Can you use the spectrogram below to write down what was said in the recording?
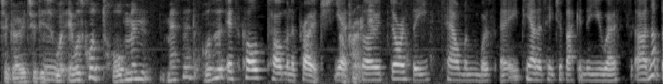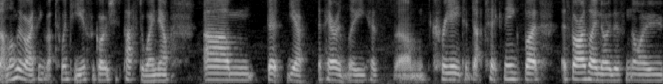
to go to this, it was called Taubman method, was it? It's called Taubman Approach. Yes. Approach. So Dorothy Taubman was a piano teacher back in the US, uh, not that long ago, I think about 20 years ago. She's passed away now. Um, that, yeah, apparently has um, created that technique. But as far as I know, there's no,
